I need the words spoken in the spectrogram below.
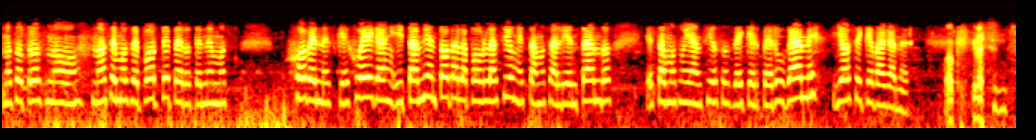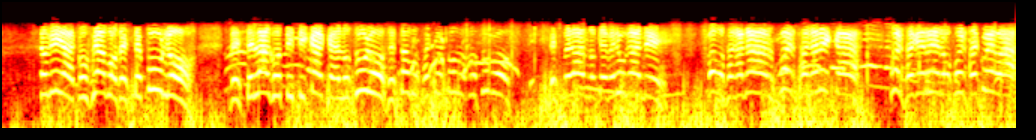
nosotros no, no hacemos deporte, pero tenemos jóvenes que juegan y también toda la población estamos alientando, estamos muy ansiosos de que el Perú gane, yo sé que va a ganar. Ok, gracias. Buenos días, confiamos desde Puno, desde el lago Titicaca, los Uros, estamos acá todos los Uros, esperando que Perú gane. Vamos a ganar, fuerza Gareca, fuerza Guerrero, fuerza Cueva,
